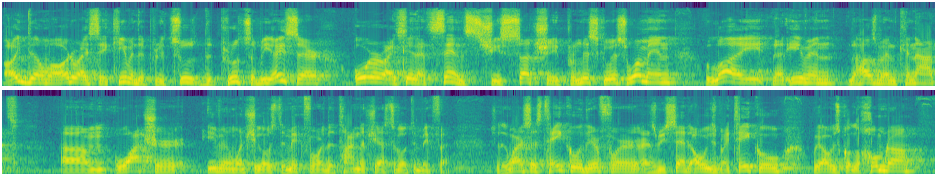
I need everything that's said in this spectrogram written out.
Or I say kivan the prutza be or I say that since she's such a promiscuous woman, lie that even the husband cannot um, watch her even when she goes to mikveh or the time that she has to go to mikveh. So the Gemara says teku. Therefore, as we said, always by teku, we always go lechumra.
